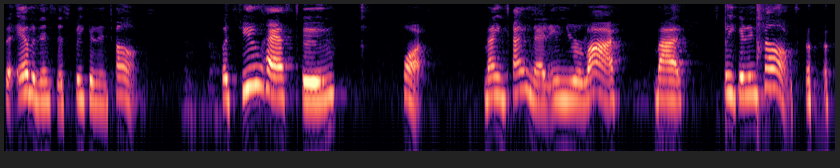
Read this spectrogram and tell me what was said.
the evidence is speaking in tongues. But you have to, what? Maintain that in your life by speaking in tongues.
